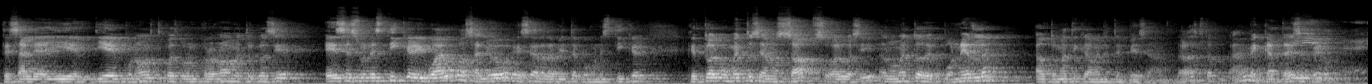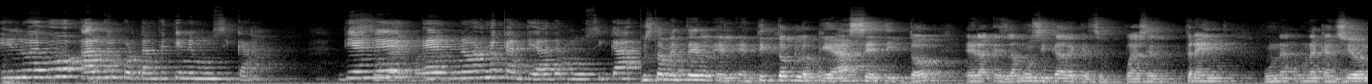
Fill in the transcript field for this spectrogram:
te sale ahí el tiempo, ¿no? Te puedes poner un cronómetro, cosas así. Ese es un sticker igual, o salió esa herramienta como un sticker que tú al momento se llama subs o algo así, al momento de ponerla, automáticamente te empieza. La verdad, está- a mí me encanta eso, y, pero y luego algo importante tiene música. Tiene enorme cantidad de música. justamente el- el- en TikTok lo que hace TikTok era, es la música, de que se puede hacer trend una, una canción.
